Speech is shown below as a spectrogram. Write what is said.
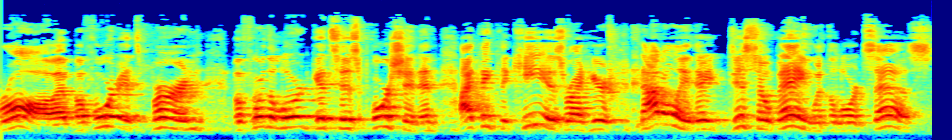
raw uh, before it's burned before the Lord gets his portion. And I think the key is right here not only they disobeying what the Lord says,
